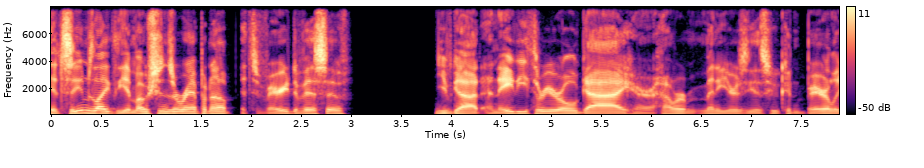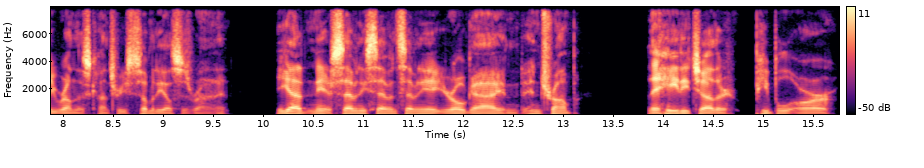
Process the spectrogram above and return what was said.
it seems like the emotions are ramping up. It's very divisive. You've got an 83 year old guy, or however many years he is, who can barely run this country. Somebody else is running it. You got a near 77, 78 year old guy in, in Trump. They hate each other. People are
